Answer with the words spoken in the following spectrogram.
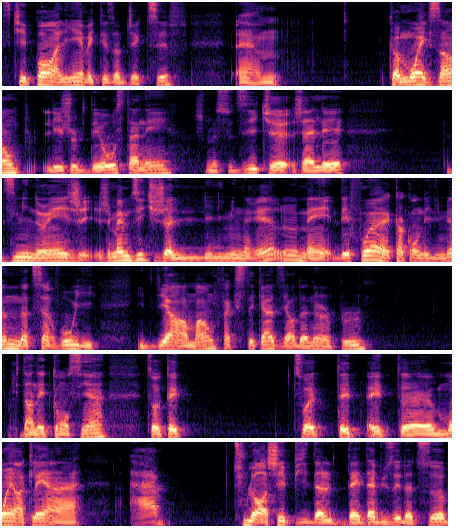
ce qui est pas en lien avec tes objectifs. Euh, comme moi, exemple, les jeux vidéo cette année, je me suis dit que j'allais diminuer. J'ai même dit que je l'éliminerais, mais des fois, quand on élimine, notre cerveau, il, il devient en manque. Fait que si t'es capable d'y en donner un peu, puis d'en être conscient, tu vas peut-être tu vas peut-être être, euh, moins enclin à, tout lâcher puis d'être abusé de ça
